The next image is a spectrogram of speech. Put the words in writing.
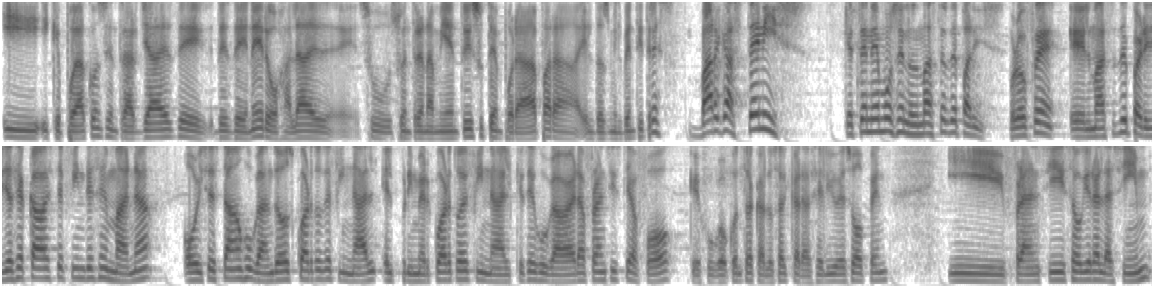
y, y que pueda concentrar ya desde, desde enero, ojalá, eh, su, su entrenamiento y su temporada para el 2023. Vargas Tenis. ¿Qué tenemos en los Masters de París? Profe, el Masters de París ya se acaba este fin de semana. Hoy se estaban jugando dos cuartos de final. El primer cuarto de final que se jugaba era Francis Tiafoe, que jugó contra Carlos Alcaraz el US Open, y Francis Auger-Aliassime,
